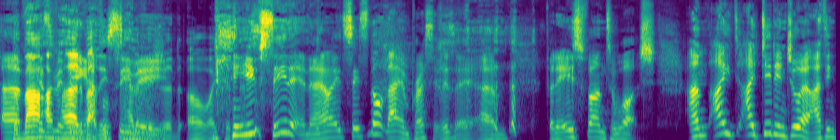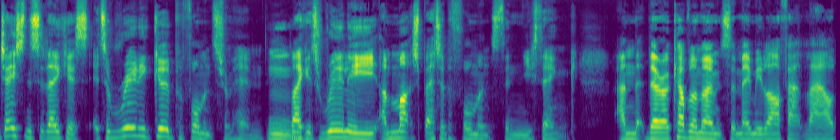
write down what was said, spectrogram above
Uh, the amount I've heard about Apple TV. television. Oh my goodness. You've seen it now. It's it's not that impressive, is it? Um, but it is fun to watch. Um, I I did enjoy it. I think Jason Sudeikis. It's a really good performance from him. Mm. Like it's really a much better performance than you think. And there are a couple of moments that made me laugh out loud.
